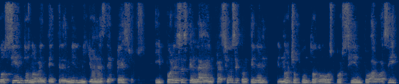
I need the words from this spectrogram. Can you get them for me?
293 mil millones de pesos. Y por eso es que la inflación se contiene en 8.2% o algo así.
